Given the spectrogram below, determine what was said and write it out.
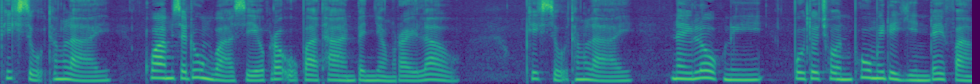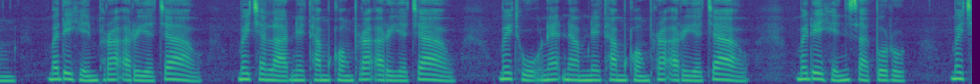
ภิกษุทั้งหลาย ความสะดุ้งหวาเสียวเพราะอุปาทานเป็นอย่างไรเล่า ภิกษุทั้งหลาย ในโลกนี้ ปุตุชนผู้ไม่ได้ยินได้ฟัง ไม่ได้เห็นพระอริยเจ้า ไม่ฉลาดในธรรมของพระอริยเจ้า ไม่ถูกแนะนำในธรรมของพระอริยเจ้า ไม่ได้เห็นสัตบุรุษ ไม่ฉ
